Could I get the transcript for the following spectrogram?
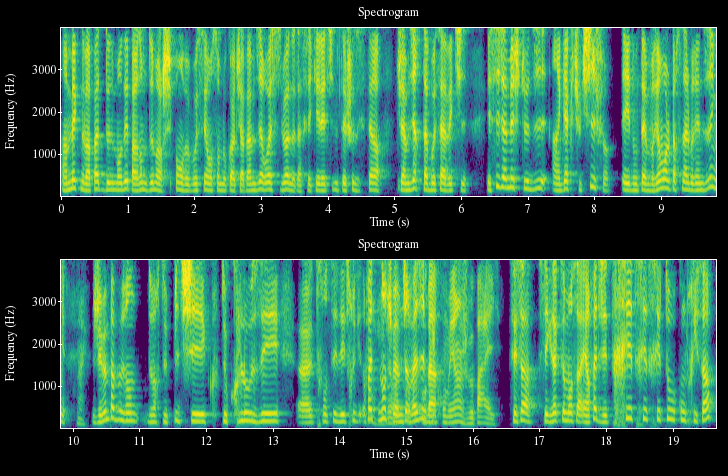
Un mec ne va pas te demander par exemple demain, je sais pas, on veut bosser ensemble ou quoi. Tu vas pas me dire ouais Sylvain, t'as fait quelle étude ou telle chose, etc. Tu vas me dire t'as bossé avec qui? Et si jamais je te dis un gars que tu kiffes et dont t'aimes vraiment le personal branding, Ouais. j'ai même pas besoin de devoir te pitcher, te closer, euh, tenter des trucs. En fait, non, tu vas me dire vas-y, bah combien je veux pareil. c'est ça, c'est exactement ça. Et en fait, j'ai très très très tôt compris ça.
